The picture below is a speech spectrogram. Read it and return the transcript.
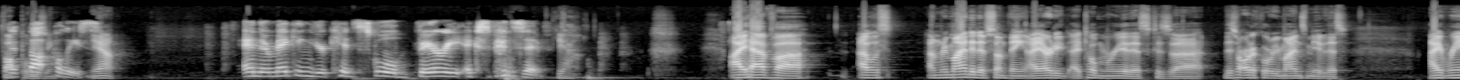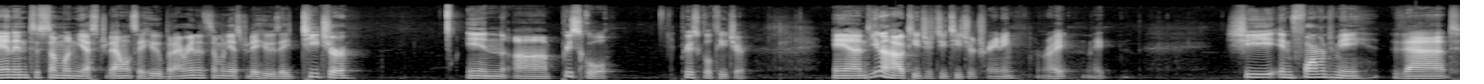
thought They're thought police. Yeah. And they're making your kid's school very expensive. Yeah. I have uh I was I'm reminded of something. I already I told Maria this cuz uh this article reminds me of this. I ran into someone yesterday. I won't say who, but I ran into someone yesterday who's a teacher in uh preschool. Preschool teacher. And you know how teachers do teacher training, right? She informed me that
